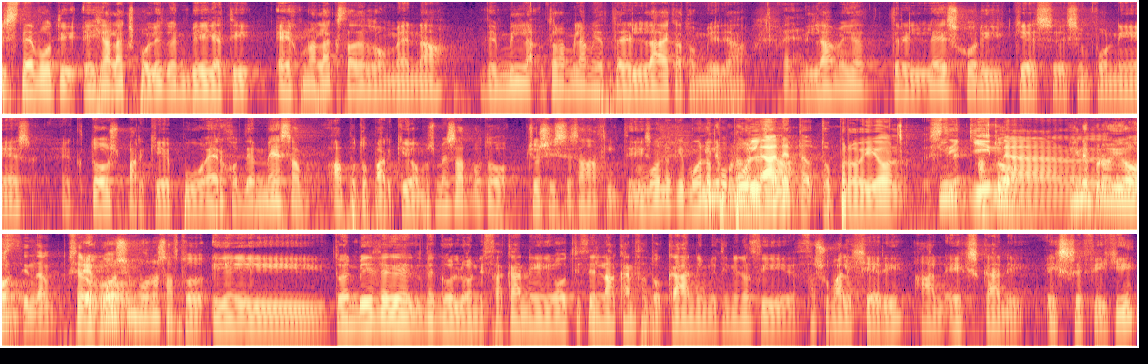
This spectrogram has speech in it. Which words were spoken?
πιστεύω ότι έχει αλλάξει πολύ το NBA γιατί έχουν αλλάξει τα δεδομένα. Δεν μιλά... Τώρα μιλάμε για τρελά εκατομμύρια. Ε. Μιλάμε για τρελές χορηγικές συμφωνίες εκτός παρκέ που έρχονται μέσα από το παρκέ όμως, μέσα από το ποιος είσαι σαν αθλητής. Μόνο και μόνο που πουλάνε τα- το προϊόν στην Είναι Κίνα. Αυτό. Είναι προϊόν. Στην, α- ξέρω εγώ εγώ. συμφωνώ σε αυτό. Η- η- το NBA δεν, δεν κολώνει. Θα κάνει ό,τι θέλει να κάνει, θα το κάνει με την έννοια ότι θα σου βάλει χέρι, αν έχεις κάνει, έχεις ξεφύγει.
